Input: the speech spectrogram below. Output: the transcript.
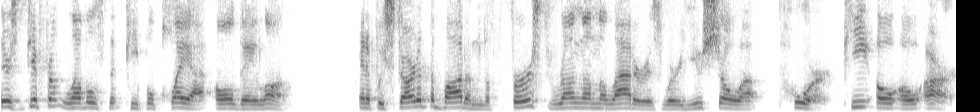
there's different levels that people play at all day long. And if we start at the bottom, the first rung on the ladder is where you show up poor, P O O R.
